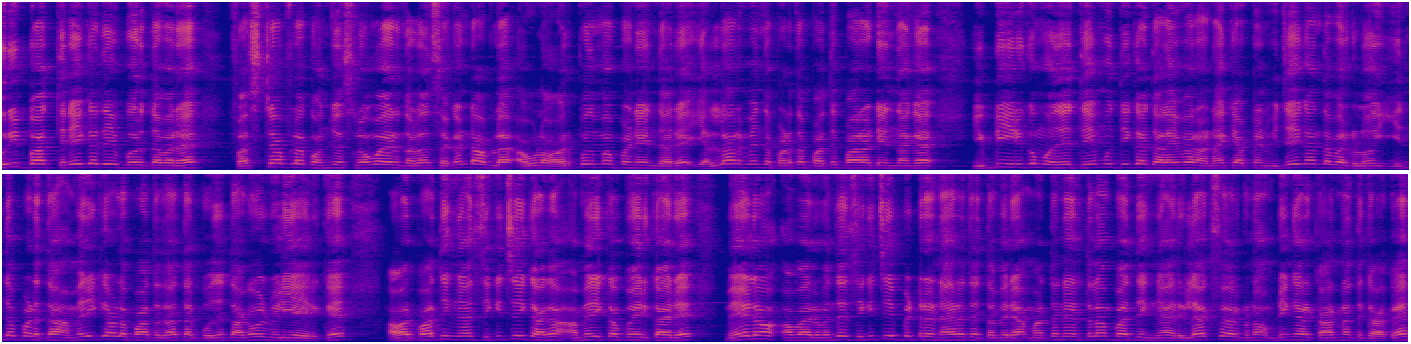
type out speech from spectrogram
குறிப்பாக திரைக்கதையை பொறுத்தவரை ஃபர்ஸ்ட் ஹாஃபில் கொஞ்சம் ஸ்லோவாக இருந்தாலும் செகண்ட் ஹாஃபில் அவ்வளோ அற்புதமாக பண்ணியிருந்தார். எல்லாருமே இந்த படத்தை பார்த்து பாராட்டியிருந்தாங்க. இப்படி இருக்கும்போது தேமுதிக தலைவரான கேப்டன் விஜயகாந்த் அவர்களும் இந்த படத்தை அமெரிக்காவில் பார்த்ததா தற்போது தகவல் வெளியாயிருக்கு. அவர் பார்த்தீங்கன்னா சிகிச்சைக்காக அமெரிக்கா போயிருக்காரு. மேலும் அவர் வந்து சிகிச்சை பெற்ற நேரத்தை தவிர மற்ற நேரத்தெல்லாம் பார்த்தீங்கன்னா ரிலாக்ஸாக இருக்கணும் அப்படிங்கிற காரணத்துக்காக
